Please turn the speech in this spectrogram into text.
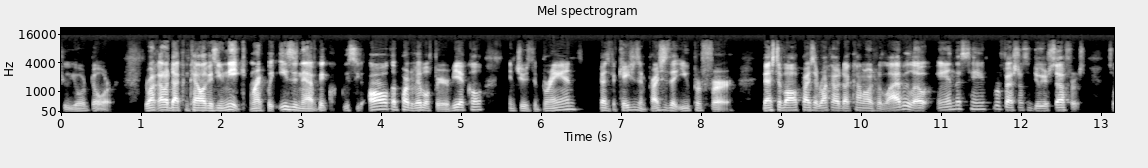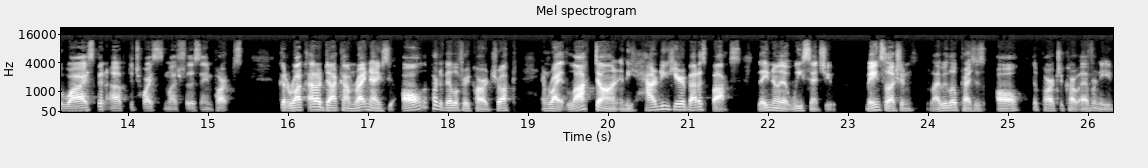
to your door. The RockAuto.com catalog is unique and remarkably easy to navigate. Quickly see all the parts available for your vehicle and choose the brand, specifications, and prices that you prefer. Best of all, prices at RockAuto.com are reliably low and the same for professionals and do-it-yourselfers. So why spend up to twice as much for the same parts? Go to RockAuto.com right now. You see all the parts available for your car or truck, and write "Locked On" in the "How did you hear about us?" box. They know that we sent you. Main selection, reliably low prices, all the parts your car will ever need.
